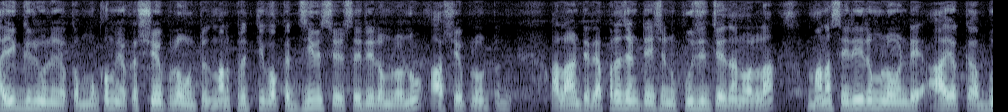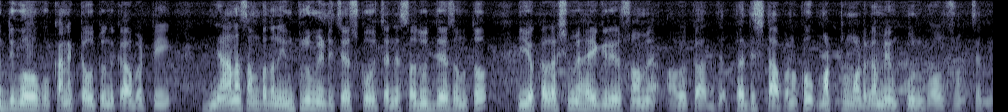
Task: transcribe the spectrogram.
హైగ్రీవుల యొక్క ముఖం యొక్క షేప్లో ఉంటుంది. మన ప్రతి ఒక్క జీవి శ- శరీరంలోనూ ఆ షేప్లో ఉంటుంది. అలాంటి రిప్రజెంటేషన్ పూజించే దానివల్ల మన శరీరంలో ఉండే ఆ యొక్క బుద్ధి గుహకు కనెక్ట్ అవుతుంది కాబట్టి జ్ఞాన సంపదను ఇంప్రూవ్మెంట్ చేసుకోవచ్చు అనే సదుద్దేశంతో ఈ యొక్క లక్ష్మీ హైగిరి స్వామి యొక్క ప్రతిష్టాపనకు మొట్టమొదటిగా మేము పూనుకోవాల్సి వచ్చింది.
